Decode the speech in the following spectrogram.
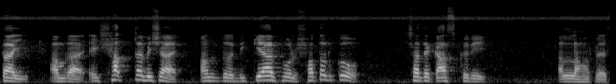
তাই আমরা এই সাতটা বিষয় অন্তত কেয়ারফুল সতর্ক সাথে কাজ করি। আল্লাহ হাফেজ।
